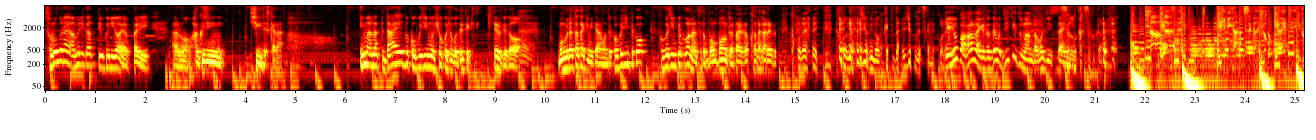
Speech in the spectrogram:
そのぐらいアメリカっていう国はやっぱり、あの、白人主義ですから。は今になってだいぶ黒人もひょこひょこ出てききてるけどあ、はいモグラ叩きみたいなもんで、黒人ぴこ、黒人ぴこなんて言うとボンボンって叩かれる。これこれラジオに乗っけて大丈夫ですかねこいや、れ。よくわかんないけど、でも事実なんだもん、実際にそう。かそうか。君が世界を変えていく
